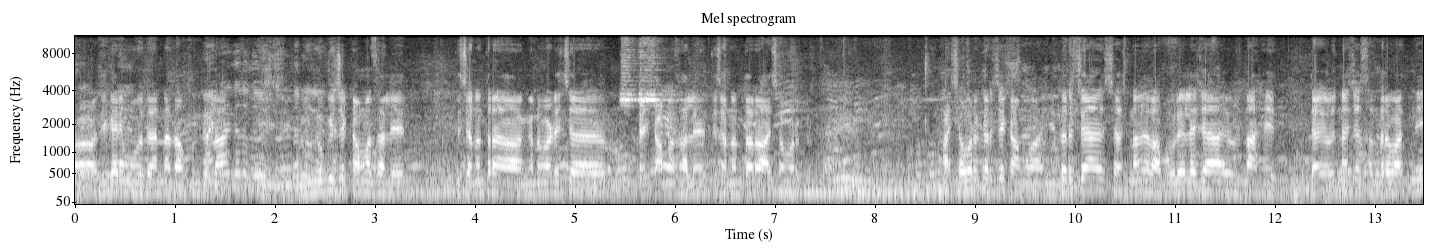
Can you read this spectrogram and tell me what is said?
अधिकारी महोदयांना दाखवून दिला. निवडणुकीचे कामं झाले त्याच्यानंतर अंगणवाडीच्या काही कामं झाले त्याच्यानंतर आशा वर्क आशा वर्करचे कामं इतरच्या शासनाने राबवलेल्या ज्या योजना आहेत त्या योजनाच्या संदर्भातनी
